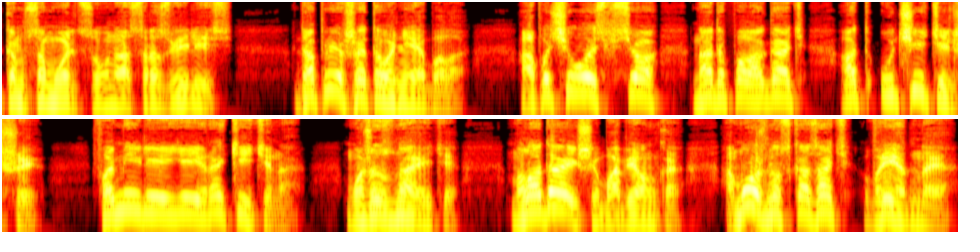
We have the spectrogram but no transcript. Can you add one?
комсомольцы у нас развелись? Да прежде этого не было. А почалось все, надо полагать, от учительши. Фамилия ей Ракитина. Может, знаете, молодая еще бабенка, а можно сказать, вредная.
